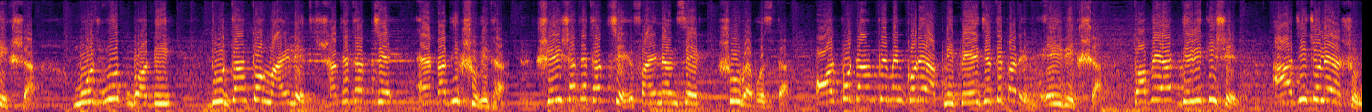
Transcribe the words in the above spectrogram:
রিক্সা মজবুত বডি, দুর্দান্ত মাইলেজ, সাথে থাকছে একাধিক সুবিধা। সেই সাথে থাকছে ফাইন্যান্সের সুব্যবস্থা। অল্প ডাউন পেমেন্ট করে আপনি পেয়ে যেতে পারেন এই রিক্সা। তবে আর দেরি কিসের? আজই চলে আসুন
